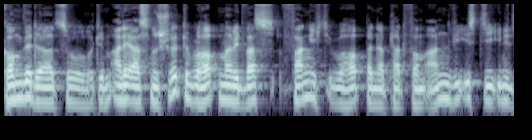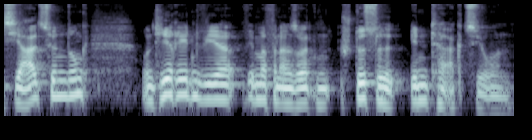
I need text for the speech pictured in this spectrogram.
Kommen wir da zu dem allerersten Schritt überhaupt mal mit, was fange ich überhaupt bei einer Plattform an? Wie ist die Initialzündung? Und hier reden wir immer von einer sogenannten Schlüsselinteraktion.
